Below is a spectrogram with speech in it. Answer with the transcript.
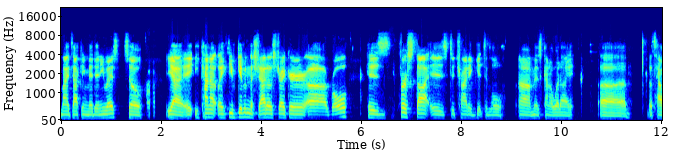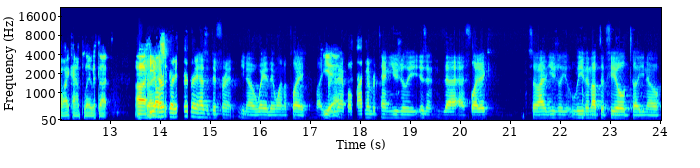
my attacking mid, anyways. So yeah, it, he kind of like if you give him the shadow striker uh, role, his first thought is to try to get to goal. Um, is kind of what I uh, that's how I kind of play with that. Uh, right. he also everybody, everybody has a different you know way they want to play. Like for yeah. example, my number ten usually isn't that athletic, so I usually leave him up the field to you know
